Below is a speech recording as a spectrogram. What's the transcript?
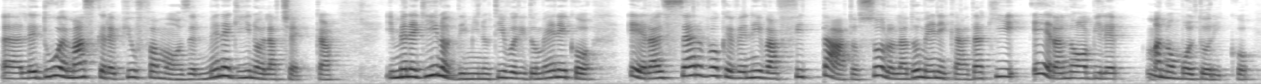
eh, le due maschere più famose, il Meneghino e la Cecca. Il Meneghino, diminutivo di Domenico, era il servo che veniva affittato solo la domenica da chi era nobile ma non molto ricco.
